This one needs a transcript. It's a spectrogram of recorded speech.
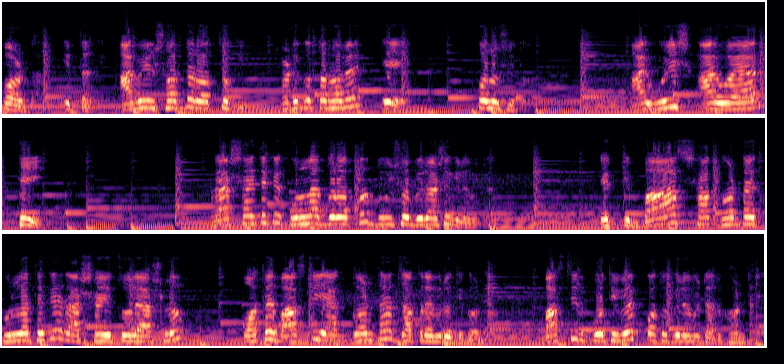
বড়দা ইত্যাদি। আবিল শব্দের অর্থ কি? সঠিক উত্তর হবে এ, কলুষিত। I wish I were he Rajshahi থেকে খুলনার দূরত্ব দুইশো বিরাশি কিলোমিটার। একটি বাস সাত ঘন্টায় খুলনা থেকে রাজশাহী চলে আসলো। পথে বাসটি এক ঘণ্টা যাত্রা বিরতি করল। বাসটির গতিবেগ কত কিলোমিটার? ঘন্টায়।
